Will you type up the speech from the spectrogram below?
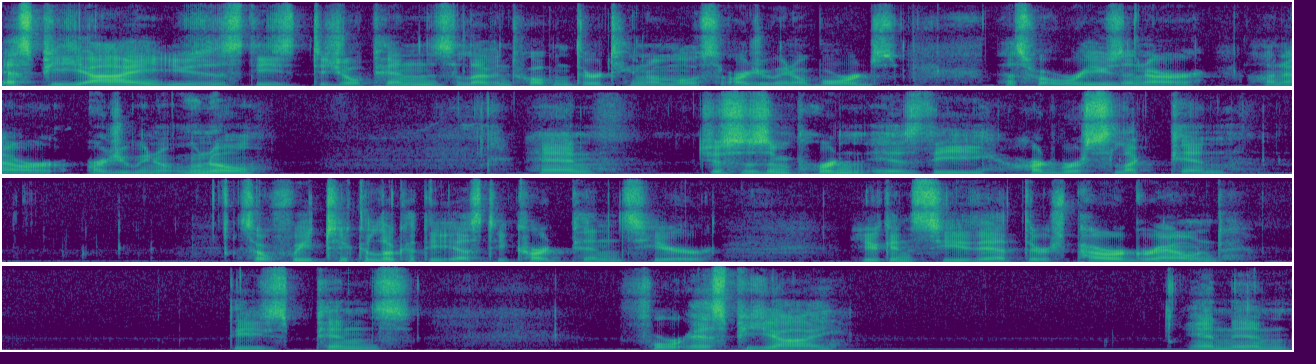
SPI uses these digital pins 11, 12, and 13 on most Arduino boards. That's what we're using our on our Arduino Uno. And just as important is the hardware select pin. So if we take a look at the SD card pins here, you can see that there's power ground, these pins for SPI, and then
